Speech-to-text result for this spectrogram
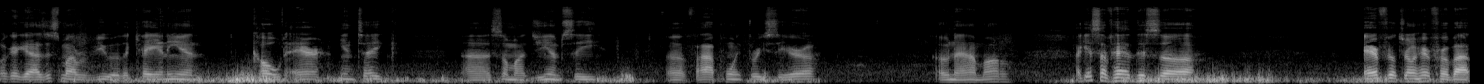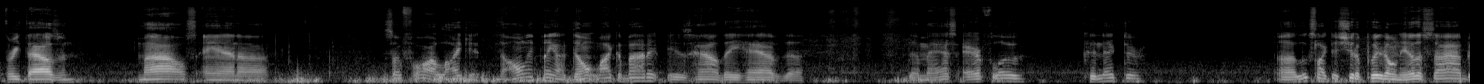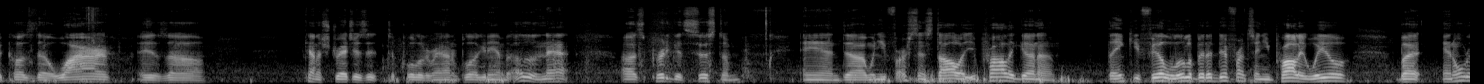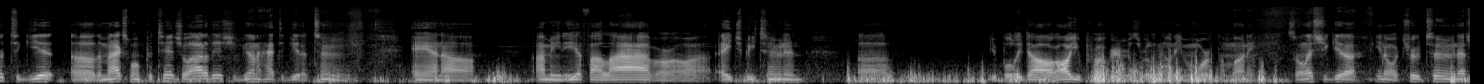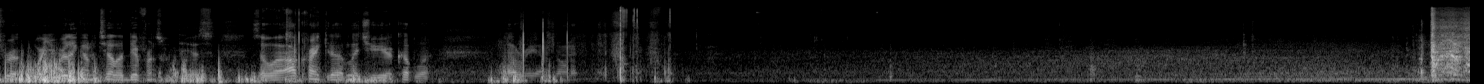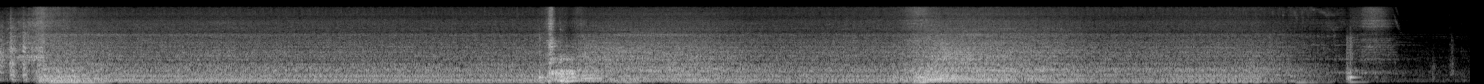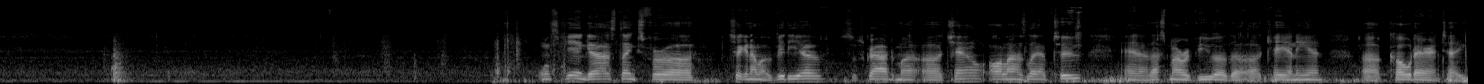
Okay guys, this is my review of the K&N cold air intake. Uh, it's on my GMC uh, 5.3 Sierra 09 model. I guess I've had this uh, air filter on here for about 3,000 miles and uh, so far I like it. The only thing I don't like about it is how they have the the mass airflow connector uh, looks like they should have put it on the other side because the wire is uh, kind of stretches it to pull it around and plug it in. But other than that, uh, it's a pretty good system. And uh, when you first install it, you're probably gonna think you feel a little bit of difference, and you probably will. But in order to get uh, the maximum potential out of this, you're gonna have to get a tune. And uh, I mean, EFI Live or HP Tuning your bully dog, all your program is really not even worth the money. So unless you get a, you know, a true tune, that's where you're really going to tell a difference with this. So uh, I'll crank it up and let you hear a couple of uh, on it. Once again, guys, thanks for uh, checking out my video. Subscribe to my uh, channel, All Lines Lab 2, and uh, that's my review of the uh, K&N uh, cold air intake.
